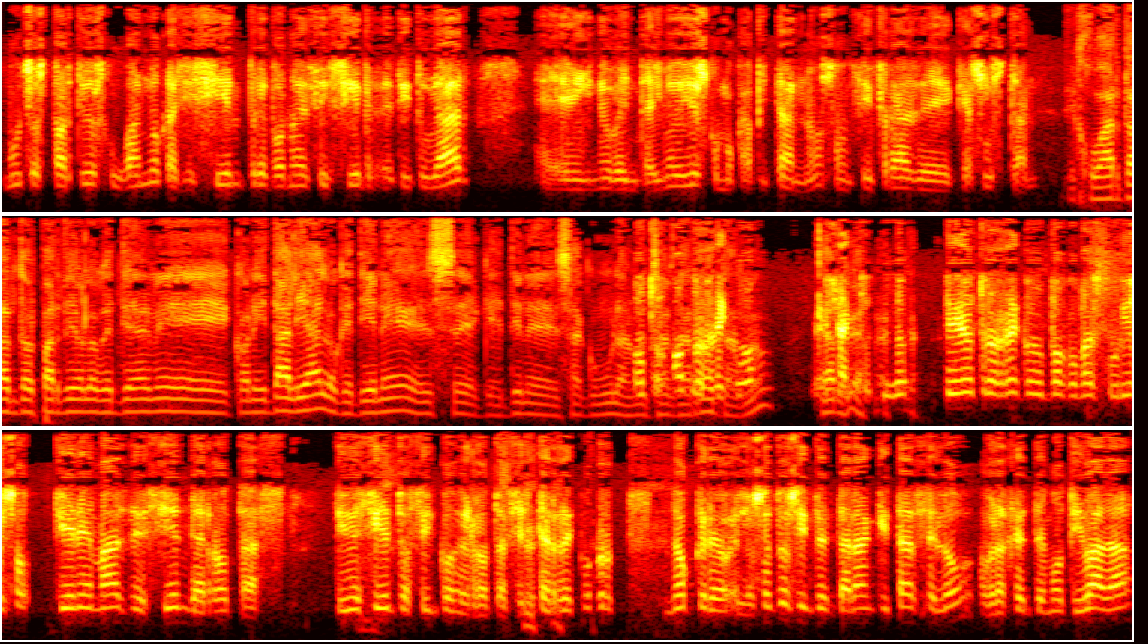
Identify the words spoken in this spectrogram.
muchos partidos jugando, casi siempre, por no decir siempre, de titular, y 91 de ellos como capitán, ¿no? Son cifras de, que asustan. Y jugar tantos partidos lo que tiene con Italia, lo que tiene es eh, que tiene, se acumulan Otro, muchas otro derrotas, récord, ¿no? Exacto, tiene, tiene otro récord un poco más curioso, tiene más de 100 derrotas, tiene 105 derrotas. Este récord no creo, los otros intentarán quitárselo, habrá gente motivada,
